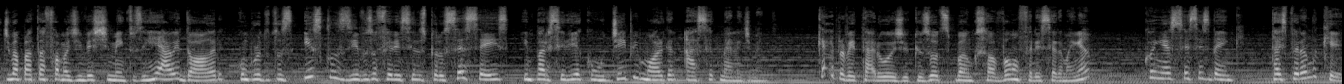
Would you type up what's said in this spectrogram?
de uma plataforma de investimentos em real e dólar com produtos exclusivos oferecidos pelo C6 em parceria com o JP Morgan Asset Management. Aproveitar hoje o que os outros bancos só vão oferecer amanhã? Conheça o C6 Bank. Tá esperando o quê?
